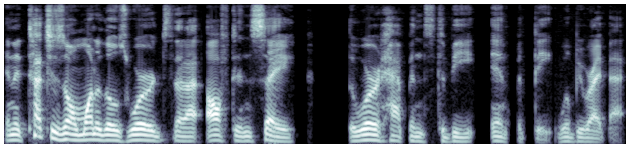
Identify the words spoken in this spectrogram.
and it touches on one of those words that I often say. The word happens to be empathy. We'll be right back.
